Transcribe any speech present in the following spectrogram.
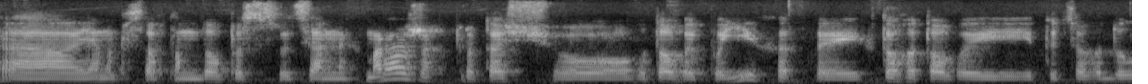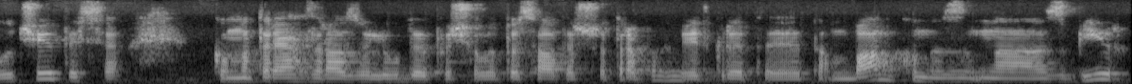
Е, Я написав там допис в соціальних мережах про те, що готовий поїхати, і хто готовий до цього долучитися. В коментарях зразу люди почали писати, що треба відкрити там банку на на збір.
